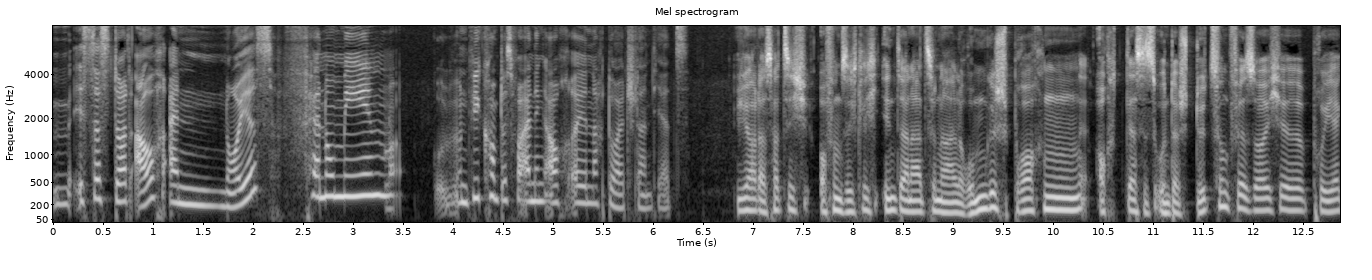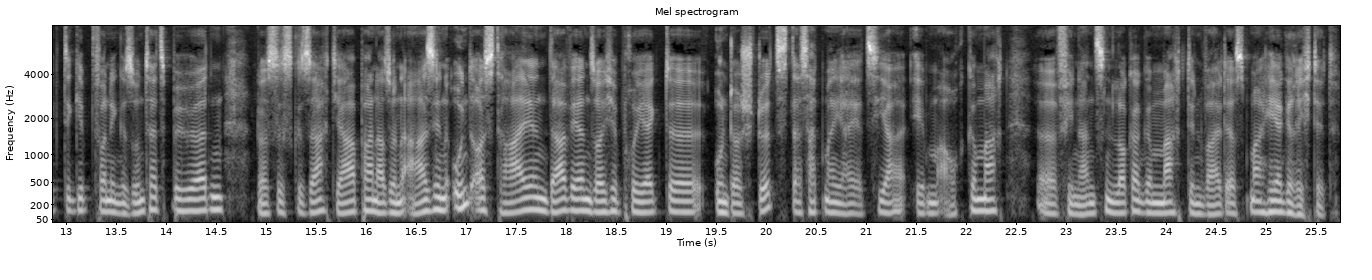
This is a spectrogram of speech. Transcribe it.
Ist das dort auch ein neues Phänomen? Und wie kommt es vor allen Dingen auch äh, nach Deutschland jetzt? Ja, das hat sich offensichtlich international rumgesprochen. Auch, dass es Unterstützung für solche Projekte gibt von den Gesundheitsbehörden. Du hast es gesagt, Japan, also in Asien und Australien, da werden solche Projekte unterstützt. Das hat man ja jetzt hier eben auch gemacht. Äh, Finanzen locker gemacht, den Wald erstmal hergerichtet.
